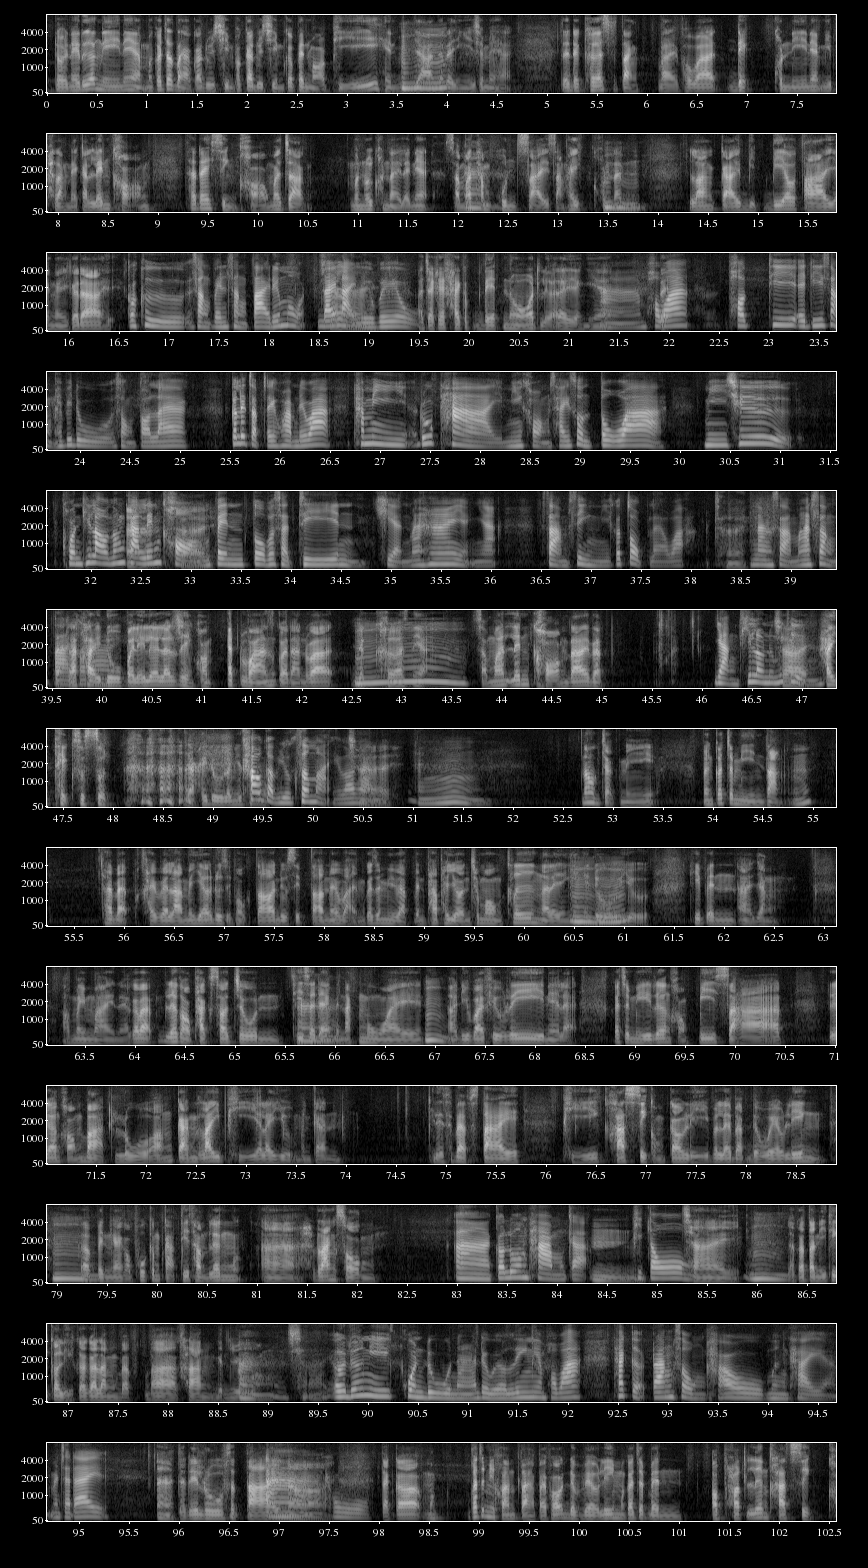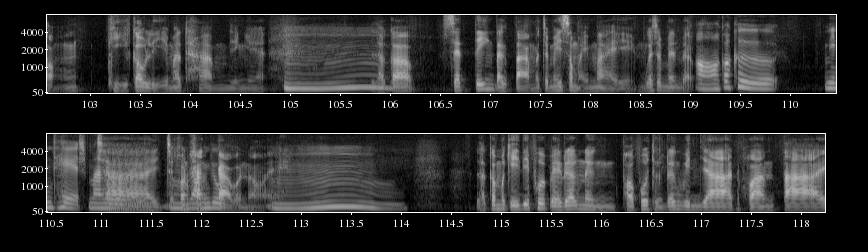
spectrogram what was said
โดยในเรื่องนี้เนี่ยมันก็จะต่างกับการดูชิมเพราะการดูชิมก็เป็นหมอผีเห็นวิญญาณอือฮึอะไรอย่างนี้ใช่ไหมฮะแต่ The Curse จะต่างไป เพราะว่าเด็กคนนี้เนี่ยมีพลังในการเล่นของ ถ้าได้สิ่งของมาจากมนุษย์คนไหนแล้วเนี่ย สามารถทำคุณใสยสั่งให้คนนั้นร่างกายบิดเบี้ยวตายยังไงก็ได้ ก็คือสั่งเป็นสั่งตายได้หมดได้หลายใช่เลเวลอาจจะคล้ายๆกับ Dead Note หรืออะไรอย่างเงี้ยอ่าเพราะว่าพอที่เอ็ดดี้สั่งให้ไปดูสองตอนแรก ก็เลยจับใจความได้ว่า ถ้ามีรูปถ่ายมีของใช้ส่วนตัว มีชื่อคนที่เราต้องการอ่าเล่นของใช่เป็นตัวภาษาจีน เขียนมาให้อย่างเงี้ยสามสิ่งนี้ก็จบแล้วอะใช่นางสามารถสั่งแต่ตายถ้าก็ใครไดูไปเรื่อยๆ แล้วจะเห็นความแอดวานซ์กว่านั้นว่า The อืม Curse เนี่ย สามารถเล่นของได้แบบ อย่างที่เรานึกไม่ใช่ถึงไฮเทคสุดๆ อยากให้ดูเรื่องนี้เข้ากับยุคสมัยว่างั้นใช่อืมนอกจากนี้มันก็จะมีหนัง ถ้าแบบใครเวลาไม่เยอะดู 16 ตอนดู 10 ตอนไม่ไหว มันก็จะมีแบบเป็นภาพยนตร์ชั่วโมงครึ่งอะไรอย่างนี้ให้ดูอือฮึอยู่ที่เป็นอ่าอย่างเอาไม่ใหม่ๆหน่อยก็แบบเรื่องของพักซอจุนที่อ่าแสดงเป็นนักมวยอืมอ่าดีวายฟิวรี่เนี่ยแหละ ก็จะมีเรื่องของปีศาจเรื่องของบาทหลวง การไล่ผีอะไรอยู่เหมือนกัน หรือถ้าแบบสไตล์ผีคลาสสิกของเกาหลีไปเลยแบบ The Wailing อืมก็เป็นงานของผู้กำกับที่ทำเรื่องอ่าร่างทรง อ่าก็ร่วมทำกับอืมพี่โต้งใช่อืมแล้วก็ตอนนี้ที่เกาหลีก็กำลังแบบบ้าคลั่งกันอยู่อ่าใช่เออเรื่องนี้ควรดูนะ The Wailing เนี่ยเพราะว่าถ้าเกิดร่างทรงเข้าเมืองไทยอะมันจะได้อ่าจะได้รู้สไตล์หน่อยถูกแต่ก็มันก็จะมีความต่างไปเพราะ The Wailing มันก็จะเป็นเอาพล็อตเรื่องคลาสสิกของผีเกาหลีมาทำอย่างเงี้ยอืมแล้วก็ setting ต่างๆ มันจะไม่สมัยใหม่ มันก็จะเป็นแบบ อ๋อ ก็คือ วินเทจมาเลยใช่จะค่อนข้างยุคเก่าหน่อยอืมแล้วก็เมื่อกี้ที่พูดไปเรื่องหนึ่งพอพูดถึงเรื่องวิญญาณ ความตาย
